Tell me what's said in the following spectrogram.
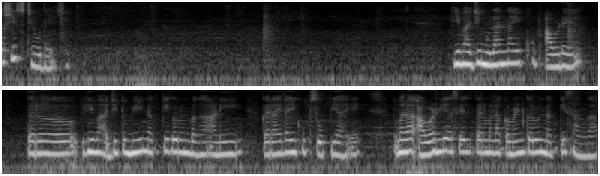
तशीच ठेवू द्यायची. ही भाजी मुलांनाही खूप आवडेल तर ही भाजी तुम्ही नक्की करून बघा आणि करायलाही खूप सोपी आहे. तुम्हाला आवडली असेल तर मला कमेंट करून नक्की सांगा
